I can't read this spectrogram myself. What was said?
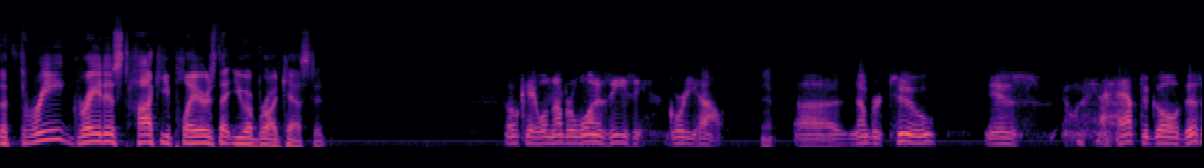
the three greatest hockey players that you have broadcasted. Okay, well, number one is easy, Gordie Howe. Uh, number two is I have to go this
